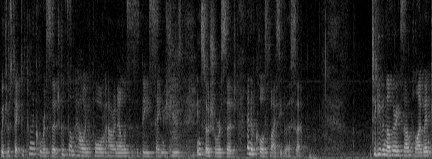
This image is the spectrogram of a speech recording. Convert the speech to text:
with respect to clinical research could somehow inform our analysis of these same issues in social research, and of course vice versa. To give another example, I went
